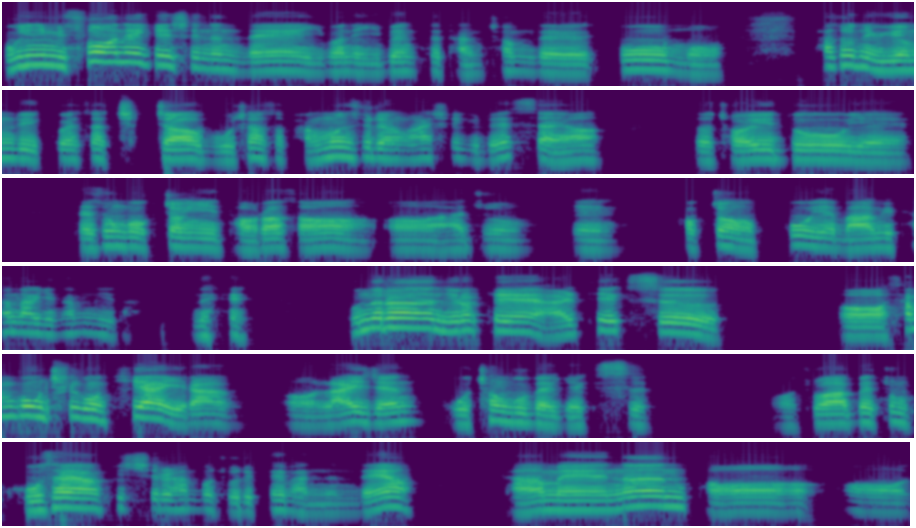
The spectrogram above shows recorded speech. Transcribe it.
고객님이 수원에 계시는데 이번에 이벤트 당첨되고 뭐 파손의 위험도 있고 해서 직접 오셔서 방문 수령하시기로 했어요. 그래서 저희도 예, 배송 걱정이 덜어서 어, 아주 예, 걱정 없고 예, 마음이 편하긴 합니다. 네. 오늘은 이렇게 RTX 어, 3070 Ti랑 어, 라이젠 5900X 어, 조합의 좀 고사양 PC를 한번 조립해 봤는데요. 다음에는 더 어,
